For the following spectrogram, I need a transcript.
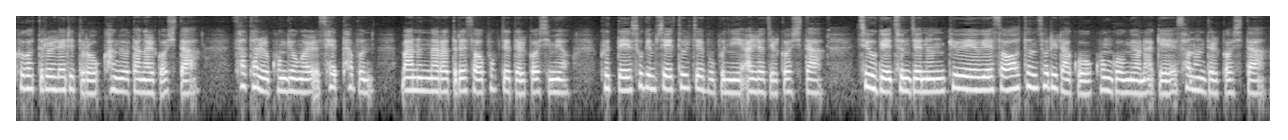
그것들을 내리도록 강요당할 것이다. 사탄을 공경할 새 탑은 많은 나라들에서 복제될 것이며 그때 속임수의 둘째 부분이 알려질 것이다. 지옥의 존재는 교회에 의해서 허튼 소리라고 공공연하게 선언될 것이다.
